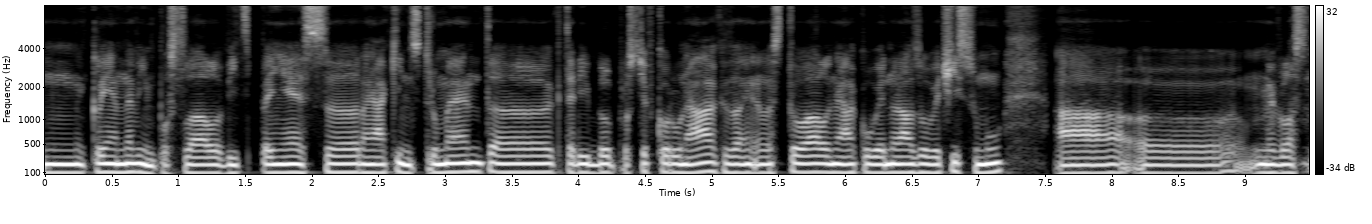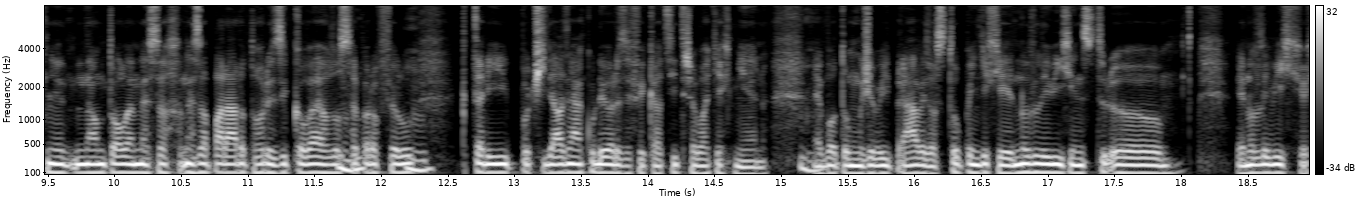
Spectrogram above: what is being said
mm, klient, nevím, poslal víc peněz eh, na nějaký instrument, eh, který byl prostě v korunách, zainvestoval nějakou jednorázovou větší sumu a eh, my vlastně nám to ale nezapadá do toho rizikového zase mm-hmm. profilu, mm-hmm. který počítá s nějakou diverzifikací třeba těch měn. Mm-hmm. Nebo to může být právě zastoupení těch jednotlivých, instru, jednotlivých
